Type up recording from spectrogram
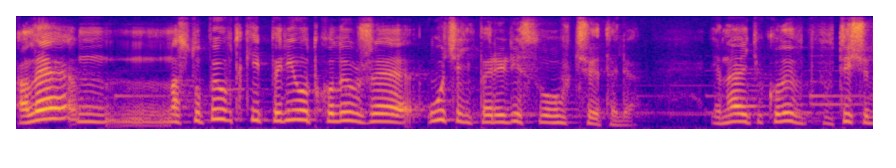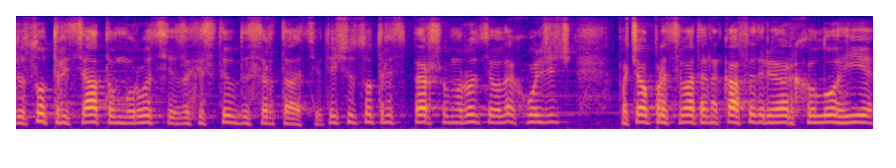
Але наступив такий період, коли вже учень переріс свого вчителя. І навіть коли в 1930 році захистив дисертацію, в 1931 році Олег Ольжич почав працювати на кафедрі археології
